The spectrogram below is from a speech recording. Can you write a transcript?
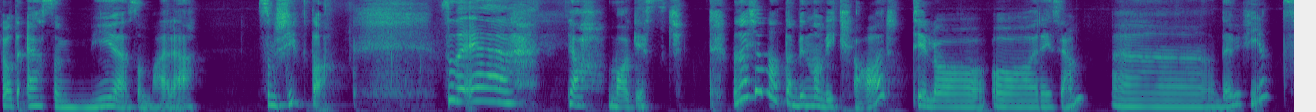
For det er så mye som bare Som skifter. Så det er ja, magisk. Men jeg kjenner at jeg begynner å bli klar til å, å reise hjem. Eh, det blir fint.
